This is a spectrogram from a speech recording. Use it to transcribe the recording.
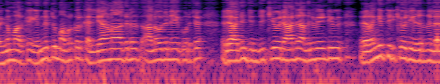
പെങ്ങന്മാർക്ക്. എന്നിട്ടും അവർക്കൊരു കല്യാണാചര ആലോചനയെക്കുറിച്ച് രാജൻ ചിന്തിക്കുകയോ രാജൻ അതിനുവേണ്ടി ഇറങ്ങിത്തിരിക്കുകയോ ചെയ്തിരുന്നില്ല.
